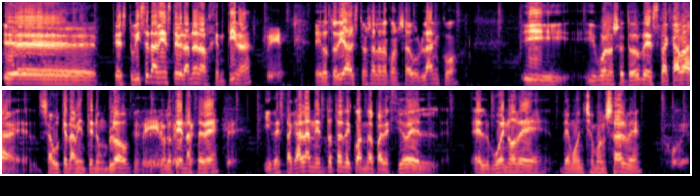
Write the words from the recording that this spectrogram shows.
eh, estuviste también este verano en Argentina. Sí. El otro día estuvimos hablando con Saúl Blanco. Y, y bueno, sobre todo destacaba eh, Saúl que también tiene un blog, sí eh, lo lo tiene en. ACB, Sí. y destacaba la anécdota de cuando apareció el, el bueno de, de Moncho Monsalve Joder.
